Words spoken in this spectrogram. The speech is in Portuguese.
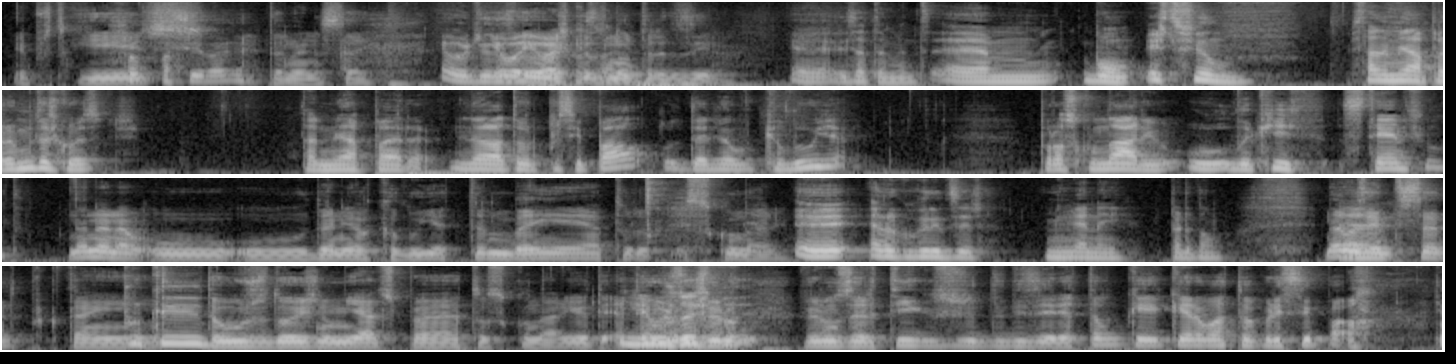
Em português, Não faço ideia. também não sei. É o Judas Eu, eu acho que eles não traduziram. É, exatamente. Ehm, bom, este filme está nomeado para muitas coisas. Está nomeado para melhor ator principal, o Daniel Kaluuya. Para o secundário, o Lakeith Stanfield. Não, não, não. O, o Daniel Kaluuya também é ator secundário. Eh, era o que eu queria dizer. Me enganei, perdão. Não, mas é Eh, interessante porque tem porque- estão os dois nomeados para ator secundário. Eu até, até os dois ver, ver uns artigos de dizer então quem é que era o ator principal?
